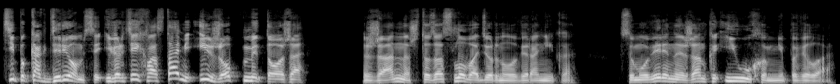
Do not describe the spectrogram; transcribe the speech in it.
типа как деремся, и вертеть хвостами и жопами тоже». «Жанна, что за слово?» – одернула Вероника. Самоуверенная Жанка и ухом не повела.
